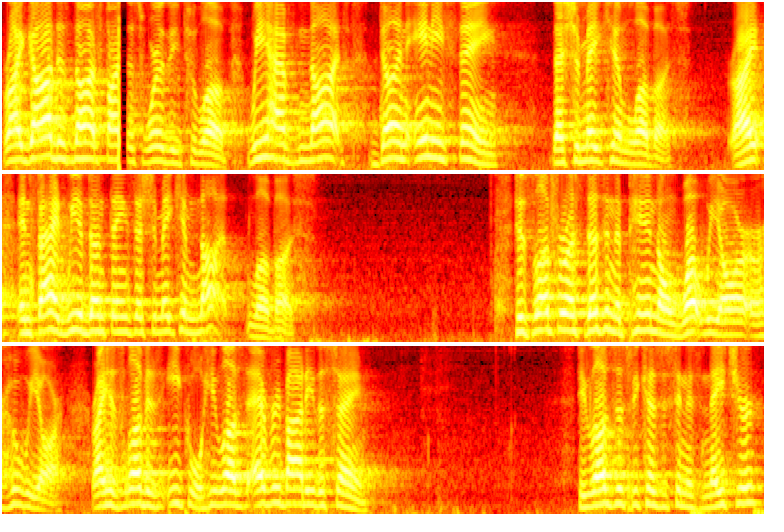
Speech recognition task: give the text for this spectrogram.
Right? God does not find us worthy to love. We have not done anything that should make Him love us. Right? In fact, we have done things that should make Him not love us. His love for us doesn't depend on what we are or who we are, right? His love is equal. He loves everybody the same. He loves us because it's in his nature,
